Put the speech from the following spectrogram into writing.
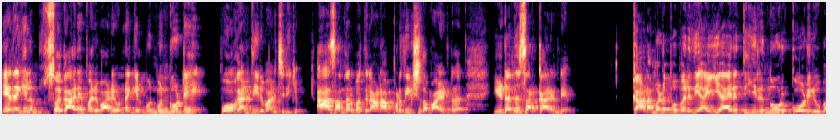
ഏതെങ്കിലും സ്വകാര്യ പരിപാടി ഉണ്ടെങ്കിൽ മുൻകൂട്ടി പോകാൻ തീരുമാനിച്ചിരിക്കും. ആ സന്ദർഭത്തിലാണ് അപ്രതീക്ഷിതമായിട്ട് ഇടത് സർക്കാരിന്റെ കടമെടുപ്പ് പരിധി അയ്യായിരത്തി ഇരുന്നൂറ് കോടി രൂപ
